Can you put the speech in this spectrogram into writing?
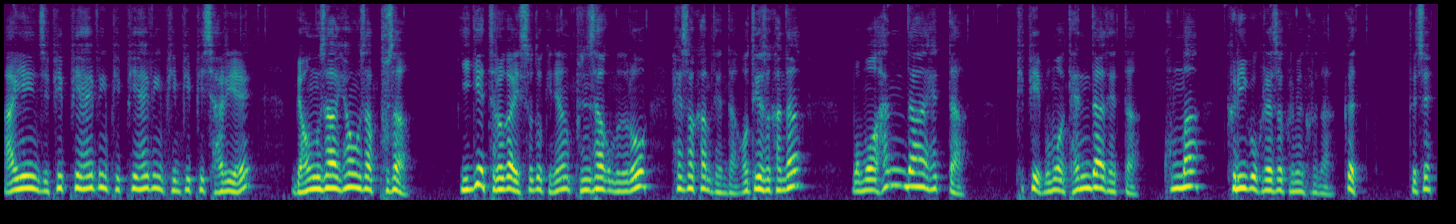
ing, pp, having, pp, having, 빈 pp 자리에 명사, 형사, 부사 이게 들어가 있어도 그냥 분사 구문으로 해석하면 된다. 어떻게 해석한다? 뭐뭐 한다 했다. pp 뭐뭐 된다 됐다. 콤마 그리고 그래서 그러면 그러나 끝. 됐지?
